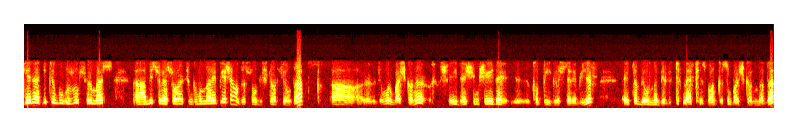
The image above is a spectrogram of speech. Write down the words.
genellikle bu uzun sürmez. Bir süre sonra çünkü bunlar hep yaşandı son 3-4 yılda. Cumhurbaşkanı şeyi de şimşeği de e, kapıyı gösterebilir. E, tabii onunla birlikte Merkez Bankası Başkanı'na da.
